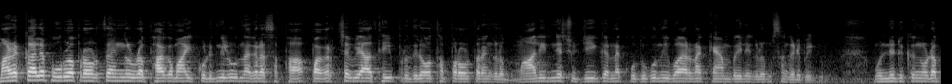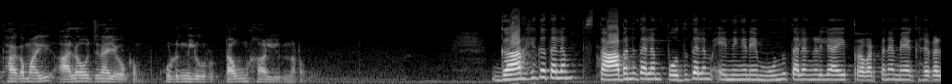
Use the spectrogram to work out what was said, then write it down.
മഴക്കാല പൂർവ പ്രവർത്തനങ്ങളുടെ ഭാഗമായി കൊടുങ്ങല്ലൂർ നഗരസഭ പകർച്ചവ്യാധി പ്രതിരോധ പ്രവർത്തനങ്ങളും മാലിന്യ ശുചീകരണ കൊതുകു നിവാരണ ക്യാമ്പയിനുകളും സംഘടിപ്പിക്കും. മുന്നൊരുക്കങ്ങളുടെ ഭാഗമായി ആലോചനാ യോഗം കൊടുങ്ങല്ലൂർ ടൗൺ ഹാളിൽ നടന്നു. ഗാർഹിക തലം സ്ഥാപനതലം പൊതുതലം എന്നിങ്ങനെ മൂന്ന് തലങ്ങളിലായി പ്രവർത്തന മേഖലകൾ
